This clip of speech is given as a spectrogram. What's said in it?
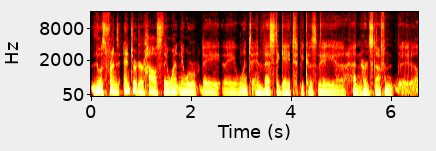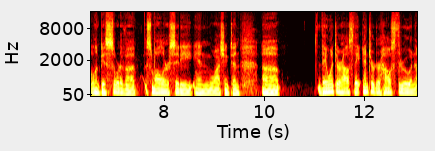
those friends entered her house. They went. They were. They they went to investigate because they uh, hadn't heard stuff. And uh, Olympia is sort of a smaller city in Washington. Uh, they went to her house. They entered her house through an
